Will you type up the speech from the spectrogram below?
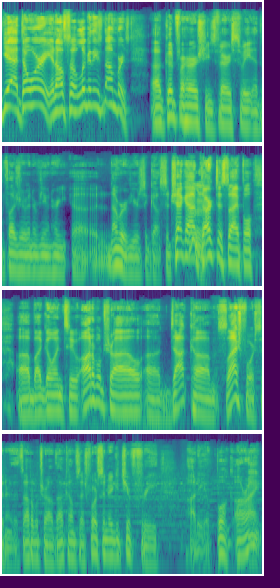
yeah, don't worry. And also, look at these numbers. Uh, good for her. She's very sweet. Had the pleasure of interviewing her uh, a number of years ago. So check out Hmm. Dark Disciple uh, by going to audibletrial.com slash Force Center. That's audibletrial.com slash Force Center to get your free audio book. All right.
